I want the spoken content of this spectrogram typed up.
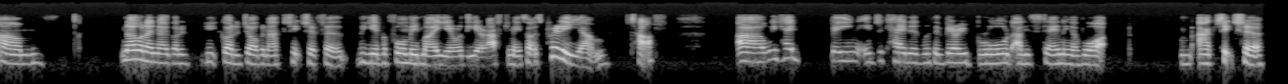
Um, no one I know got a got a job in architecture for the year before me, my year, or the year after me. So it's pretty um, tough. Uh, we had been educated with a very broad understanding of what architecture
